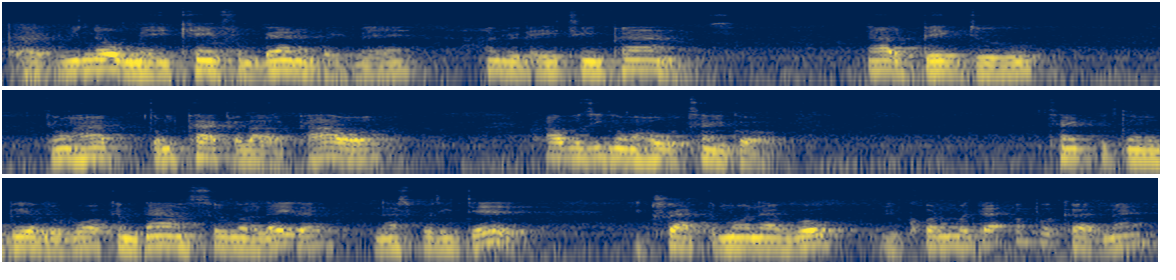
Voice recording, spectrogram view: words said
But we know, man, he came from bantamweight, man, 118 pounds. Not a big dude. Don't have, don't pack a lot of power. How was he gonna hold Tank off? Tank was gonna be able to walk him down sooner or later, and that's what he did. He trapped him on that rope and caught him with that uppercut, man.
